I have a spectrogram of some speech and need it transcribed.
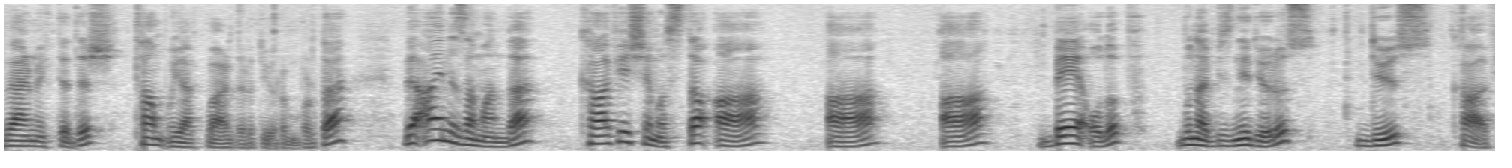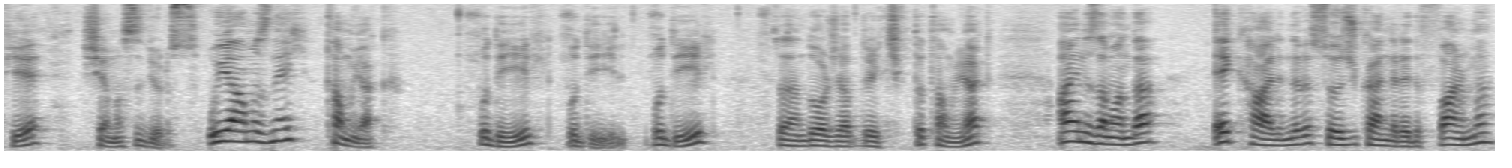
vermektedir. Tam uyak vardır diyorum burada. Ve aynı zamanda kafiye şeması da A, A, A, B olup buna biz ne diyoruz? Düz kafiye şeması diyoruz. Uyağımız ne? Tam uyak. Bu değil, bu değil, bu değil. Zaten doğru cevap direkt çıktı tam uyak. Aynı zamanda ek halinde ve sözcük halinde redif var mı?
